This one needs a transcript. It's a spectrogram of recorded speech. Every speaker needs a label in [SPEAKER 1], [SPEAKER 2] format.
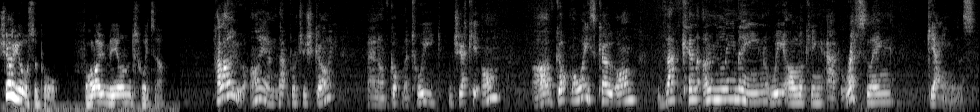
[SPEAKER 1] Show your support. Follow me on Twitter.
[SPEAKER 2] Hello, I am that British guy, and I've got my tweed jacket on. I've got my waistcoat on. That can only mean we are looking at wrestling games.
